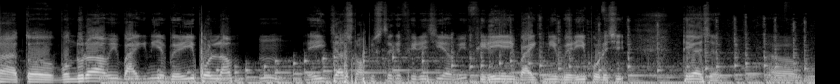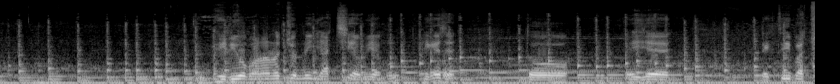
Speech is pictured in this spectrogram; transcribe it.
হ্যাঁ তো বন্ধুরা, আমি বাইক নিয়ে বেরিয়ে পড়লাম। হুম, এই জাস্ট অফিস থেকে ফিরেছি আমি। ফিরেই এই বাইক নিয়ে বেরিয়ে পড়েছি। ঠিক আছে? ভিডিও বানানোর জন্যই যাচ্ছি আমি এখন। ঠিক আছে? তো এই যে দেখতেই পাচ্ছ,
